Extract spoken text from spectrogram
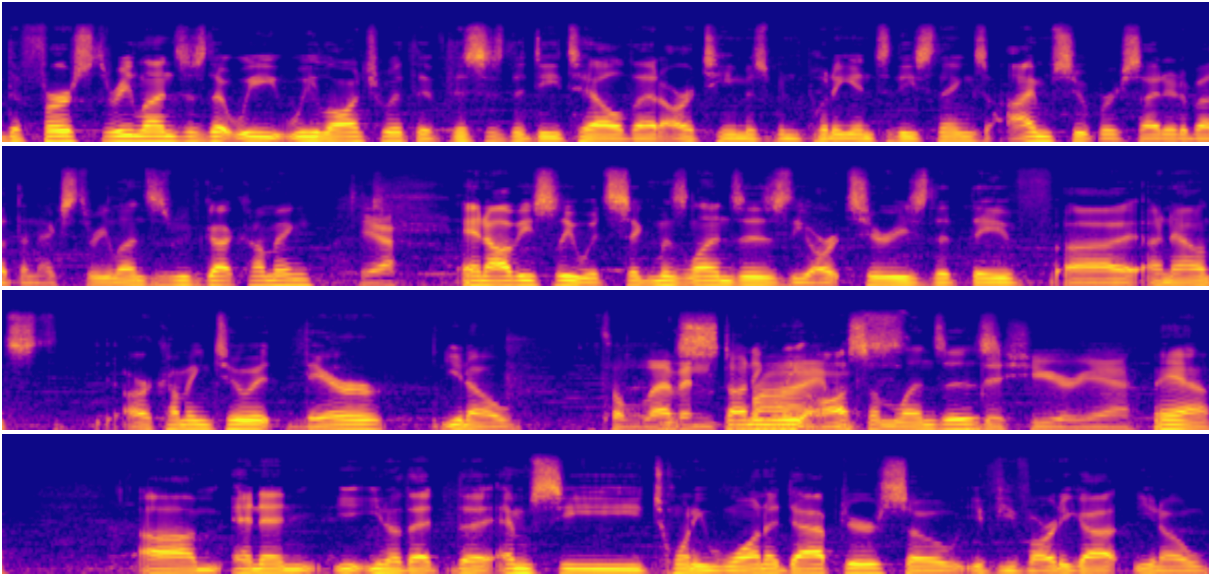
the first three lenses that we we launch with, if this is the detail that our team has been putting into these things, I'm super excited about the next three lenses we've got coming, Yeah. and obviously with Sigma's lenses, the art series that they've uh, announced are coming to it. They're you know It's 11 Stunningly awesome lenses. this year. Yeah. Yeah. Um, and then you know that the MC21 adapter. So if you've already got you know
